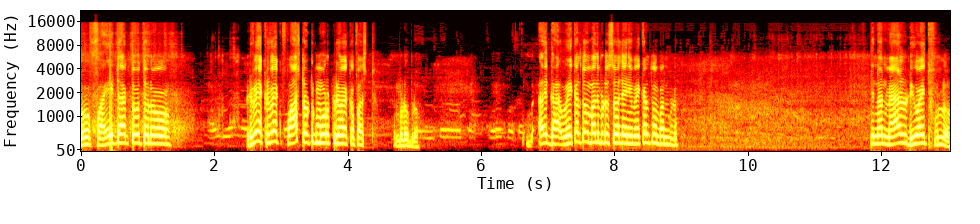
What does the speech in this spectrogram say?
ಓ ಫೈಟ್ ಆಗ್ತೋತಲೋ ಇರ್ಬೇಕು ಇರ್ಬೇಕು ಫಾಸ್ಟ್ ಒಟ್ಟಿಗೆ ಮೂರಕ್ಕೆ ಇರ್ಬೇಕು ಫಸ್ಟ್ ಬಿಡು ಬಿಡು. ವೆಹಿಕಲ್ ತೊಗೊಂಡ್ ಬಂದ್ಬಿಡು, ಸೋಲೆ ನೀವು ವೆಹಿಕಲ್ ತೊಗೊಂಡ್ ಬಂದ್ಬಿಡು. ನನ್ನ ಮ್ಯಾಲ ಡಿವ್ ಆಯ್ತು ಫುಲ್ಲು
